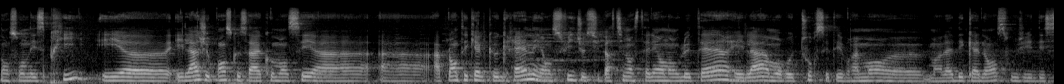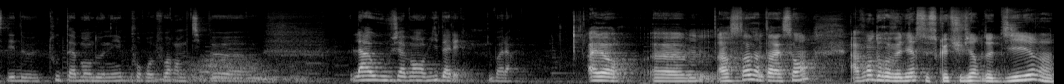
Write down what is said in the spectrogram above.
dans son esprit. Et, là, je pense que ça a commencé à, planter quelques graines. Et ensuite, je suis partie m'installer en Angleterre. Et là, à mon retour, c'était vraiment ben, la décadence où j'ai décidé de tout abandonner pour revoir un petit peu là où j'avais envie d'aller. Voilà. Alors c'est très intéressant. Avant de revenir sur ce que tu viens de dire,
